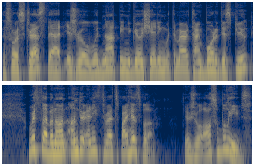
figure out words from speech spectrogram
The source stressed that Israel would not be negotiating with the maritime border dispute with Lebanon under any threats by Hezbollah. Israel also believes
